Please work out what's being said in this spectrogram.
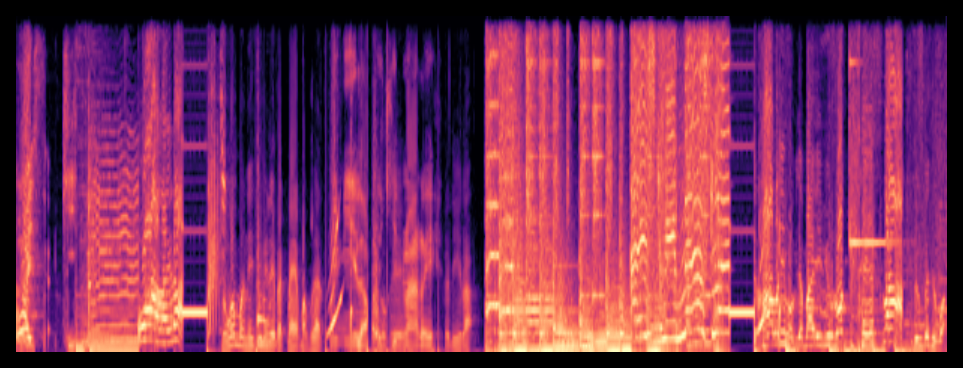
โอ้ยขี่ว่าอะไรนะ มึงว่ามึงนี้จะมีอะไรแปลกๆบ้างเพื่อน ไม่มีหรอกอย่าโอเคคิดมากเลย ก็ดีละไอศครีมเนสเล่ครับวันนี้ผมจะมารีวิวรถเทสลาดึงไปถึงว่า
